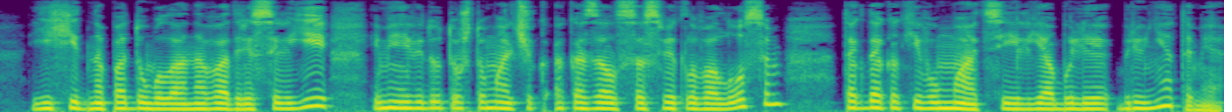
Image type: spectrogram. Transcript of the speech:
— ехидно подумала она в адрес Ильи, имея в виду то, что мальчик оказался светловолосым, тогда как его мать и Илья были брюнетами.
